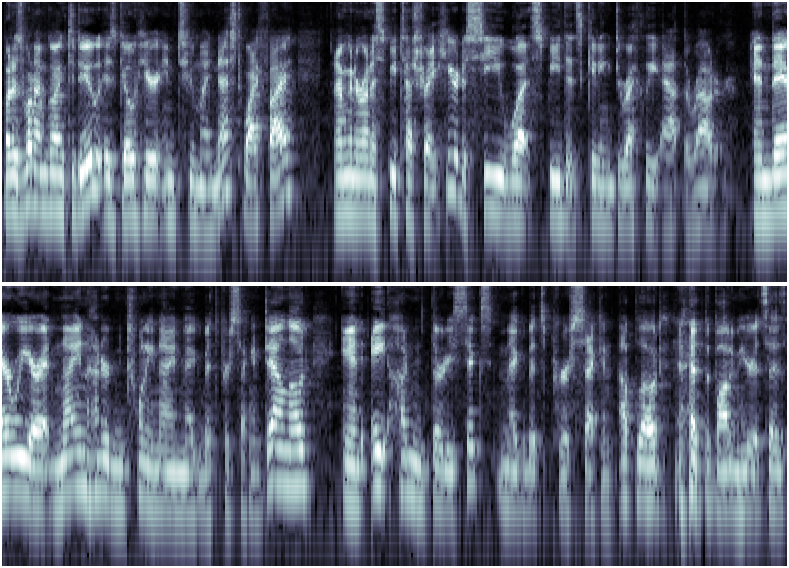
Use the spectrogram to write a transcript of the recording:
but as what I'm going to do is go here into my Nest Wi-Fi and I'm gonna run a speed test right here to see what speed it's getting directly at the router. And there we are at 929 megabits per second download and 836 megabits per second upload. At the bottom here it says,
